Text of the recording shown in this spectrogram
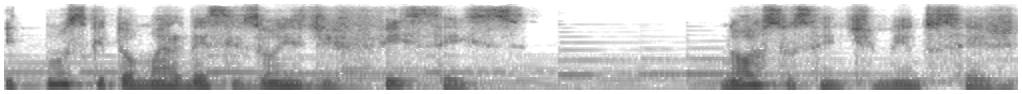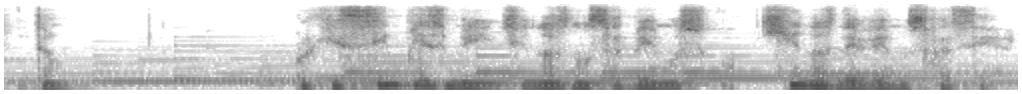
e temos que tomar decisões difíceis. Nossos sentimentos se agitam, porque simplesmente nós não sabemos o que nós devemos fazer,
